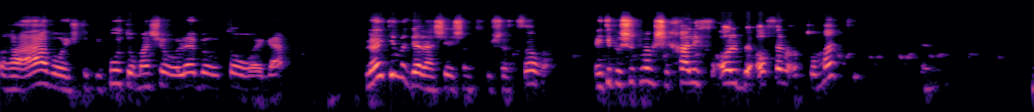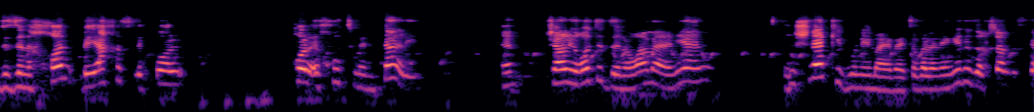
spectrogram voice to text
הרעב או ההשתתפות או מה שעולה באותו רגע, לא הייתי מגלה שיש שם תחושת שובע. הייתי פשוט ממשיכה לפעול באופן אוטומטי. וזה נכון ביחס לכל כל איכות מנטלית. כן? אפשר לראות את זה נורא מעניין לשני הכיוונים האמת, אבל אני אגיד את זה עכשיו דווקא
